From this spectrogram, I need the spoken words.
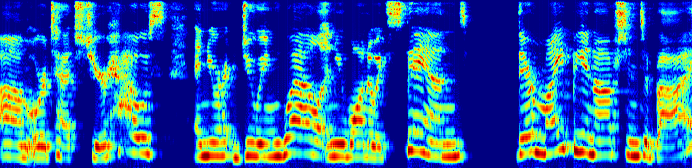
um, or attached to your house and you're doing well and you want to expand, there might be an option to buy,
